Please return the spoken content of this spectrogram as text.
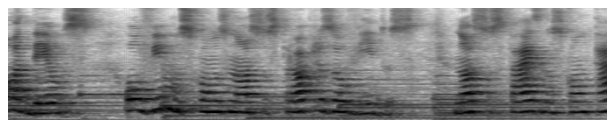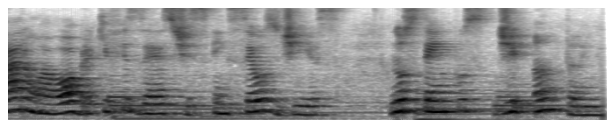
Ó Deus, ouvimos com os nossos próprios ouvidos. Nossos pais nos contaram a obra que fizestes em seus dias nos tempos de antanho.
